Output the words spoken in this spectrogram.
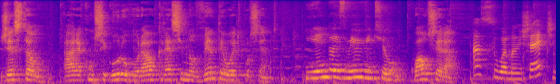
Gestão: a área com seguro rural cresce 98%. E em 2021? Qual será? A sua manchete?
